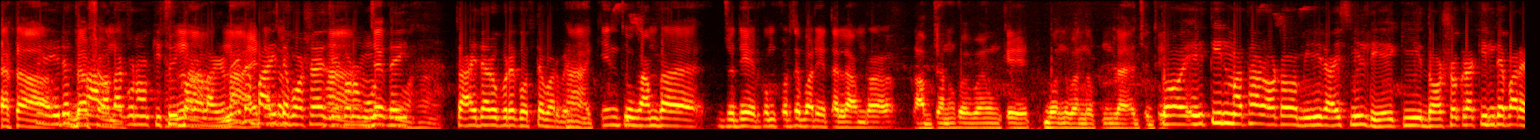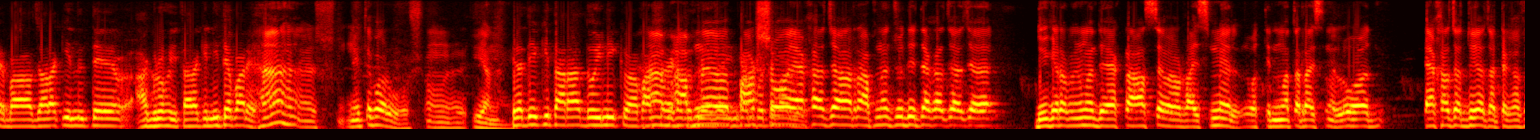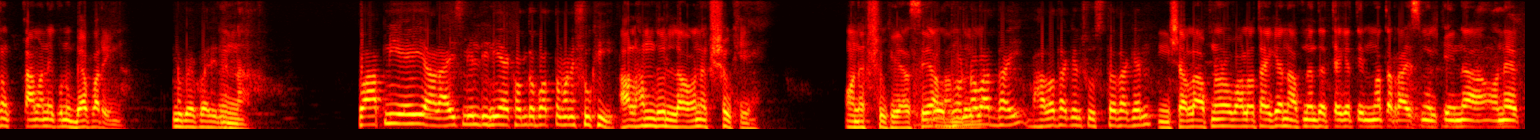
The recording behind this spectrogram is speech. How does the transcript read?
একটা হ্যাঁ, এটার জন্য ব্যবসা কোনো কিছুই করা লাগে না। না, এটা এটা বাড়িতে বসায় যে হ্যাঁ, কোনো মুহূর্তেই হ্যাঁ। চাহিদার উপরে করতে পারবে। হ্যাঁ কিন্তু আমরা যদি এরকম করতে পারি তাহলে আমরা লাভজনক হব এবং কি বন্ধু বান্ধব যদি তো এই তিন মাথার অটো মিনি রাইস মিলটি কি দর্শকরা কিনতে পারে বা যারা কিনতে আগ্রহী তারা কি নিতে পারে? হ্যাঁ হ্যাঁ নিতে পারব ইয়া এটা দিয়ে কি তারা দৈনিক আপনার পাঁচশো এক হাজার আপনার যদি দেখা যায় যে দুই গ্রামের মধ্যে একটা আছে রাইস মিল ও তিন মাথার রাইস মিল ও এক হাজার দুই হাজার টাকা কামানি কোনো ব্যাপারই না। কোনো ব্যাপারই না। তো আপনি এই রাইস মিলটি নিয়ে এখন তো বর্তমানে সুখী? আলহামদুলিল্লাহ অনেক সুখী। অনেক সুখী আছি ধন্যবাদ ভাই ভালো থাকেন সুস্থ থাকেন। ইনশাল্লাহ আপনারাও ভালো থাকেন। আপনাদের থেকে তিন মাথার রাইস মিল কিনা অনেক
